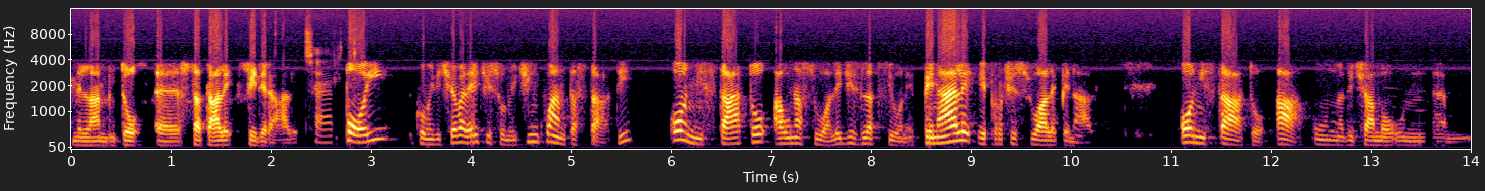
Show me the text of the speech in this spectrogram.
nell'ambito eh, statale federale. Certo. Poi come diceva lei, ci sono i 50 stati, ogni Stato ha una sua legislazione penale e processuale penale. Ogni Stato ha un, diciamo, un, um,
